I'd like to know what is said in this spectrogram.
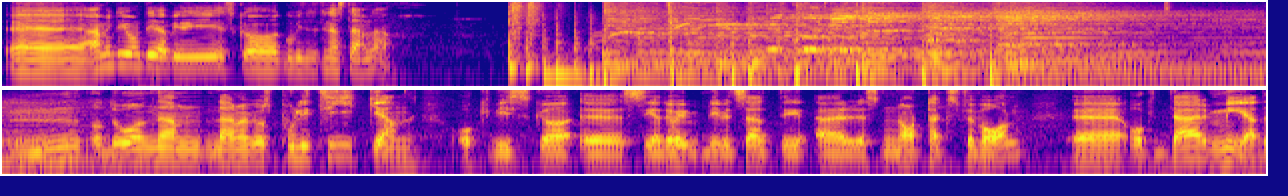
eh, men det är om det. Vi ska gå vidare till nästa ämne. Och då närmar vi oss politiken. Och vi ska eh, se, det har ju blivit så att det är snart dags för val. Eh, och därmed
